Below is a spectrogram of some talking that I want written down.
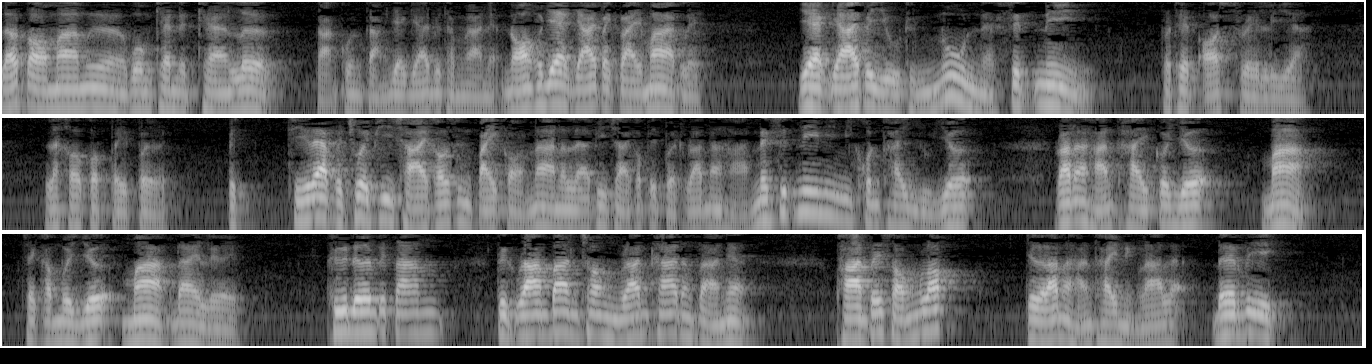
แล้วต่อมาเมื่อวงแคนเน็ตแคนเลิกต่างคนต่างแยกย้ายไปทำงานเนี่ยน้องเขาแยกย้ายไปไกลมากเลย แยกย้ายไปอยู่ถึงนู่นเนี่ยซิดนีย์ประเทศออสเตรเลีย แล้วเขาก็ไปเปิด ทีแรกไปช่วยพี่ชายเขาซึ่งไปก่อนหน้านั้นแล้ว พี่ชายเขาไปเปิดร้านอาหาร ในซิดนีย์นี่มีคนไทยอยู่เยอะ ร้านอาหารไทยก็เยอะมาก ใช้คำว่าเยอะมากได้เลย คือเดินไปตามตึกรามบ้านช่องร้านค้าต่างๆ เนี่ย ผ่านไปสองล็อก เจอร้านอาหารไทยหนึ่งร้านแล้ว เดินไปอีก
